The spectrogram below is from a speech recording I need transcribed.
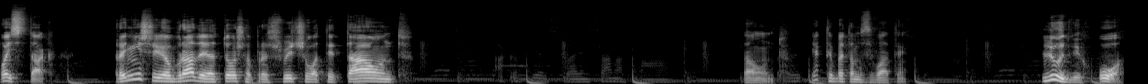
Ось так. Раніше його брали для того, щоб пришвидшувати таунт. Таунт. Як тебе там звати? Людвіг. О!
